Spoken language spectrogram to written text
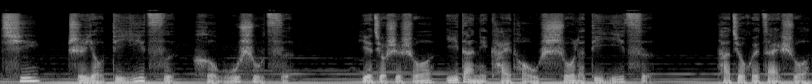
七，只有第一次和无数次，也就是说，一旦你开头说了第一次。他就会再说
